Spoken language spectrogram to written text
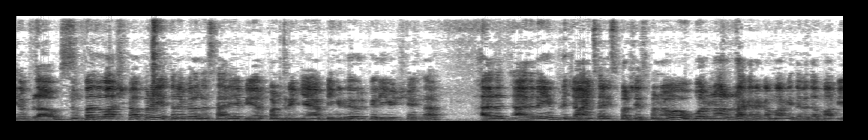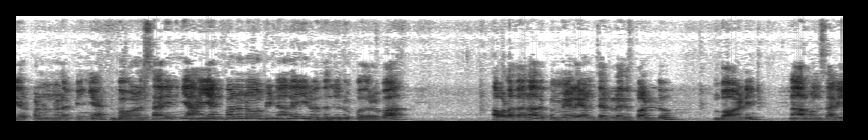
இது பிளவுஸ் முப்பது வாஷ்க்கு அப்புறம் எத்தனை பேர் அந்த சாரியை வியர் பண்ணுறீங்க அப்படிங்கிறது ஒரு பெரிய விஷயம் தான் அதில் அதுலேயும் இப்படி ஜாயின் சாரீஸ் பர்ச்சேஸ் பண்ணாமல் ஒவ்வொரு நாளும் ரகரகமாக விதவிதமாக வியர் பண்ணணும்னு நினைப்பீங்க. இப்போ ஒரு சாரி நீங்கள் அயன் பண்ணணும் அப்படின்னாலே இருபத்தஞ்சு முப்பது ரூபா அவ்வளோதானா அதுக்கு மேலேயான்னு தெரியல இது pallu. Body normal sari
